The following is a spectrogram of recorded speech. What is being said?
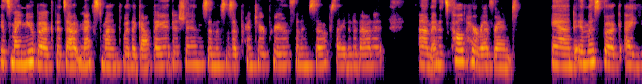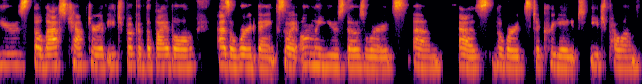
It's my new book that's out next month with Agape Editions, and this is a printer proof, and I'm so excited about it. Um, and it's called Hereverent. And in this book, I use the last chapter of each book of the Bible as a word bank. So I only use those words um, as the words to create each poem.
